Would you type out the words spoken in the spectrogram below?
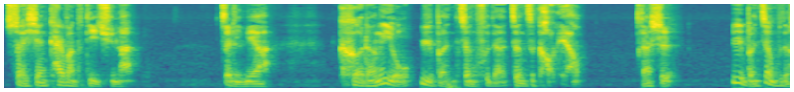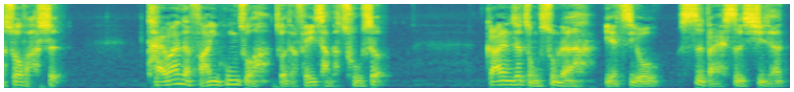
率先开放的地区呢？这里面啊，可能有日本政府的政治考量。但是，日本政府的说法是，台湾的防疫工作做得非常的出色，感染者总数呢也只有四百四十七人。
